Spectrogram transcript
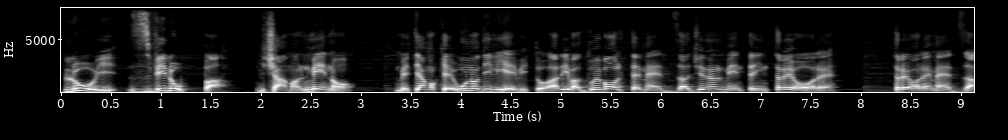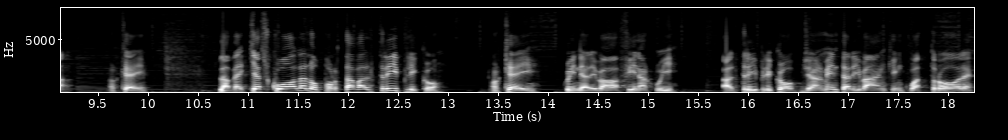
lui sviluppa, diciamo, almeno, mettiamo che uno di lievito arriva due volte e mezza, generalmente in tre ore, tre ore e mezza, ok? La vecchia scuola lo portava al triplico, ok? Quindi arrivava fino a qui, al triplico, generalmente arriva anche in 4 ore.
